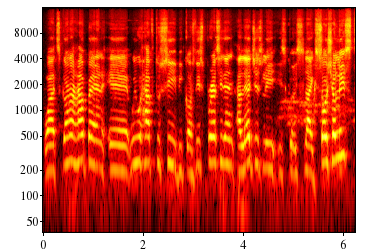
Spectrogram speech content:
what's gonna happen, uh, we will have to see because this president allegedly is, is like socialist,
